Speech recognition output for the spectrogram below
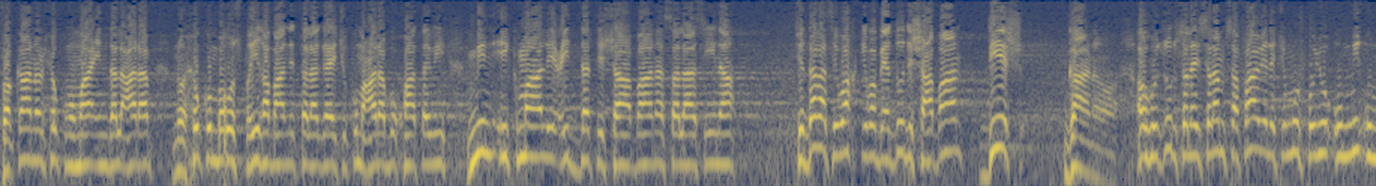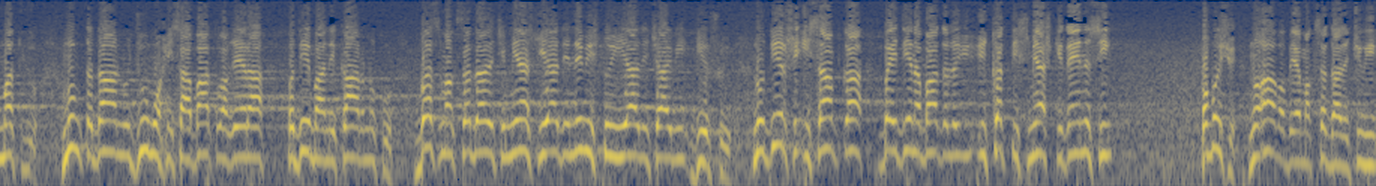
فکان الحکم ما عند العرب نو حکم به اوس پیغه باندې تلګای چې کوم عرب خاطوی من اکمال عدت شعبان 30 چې دغه وخت کې به دود شعبان دیش ګاڼه او حضور صلی الله علیه وسلم صفا ویل چې موږ خو یو امی امت یو موږ ته دا نجوم او حسابات وغیرہ په دې باندې کار نکو بس مقصد دا چې میاشت یاد نه ویستو یاد چاوی دیر شوی نو دیر شي حساب کا به دینه بعد 31 میاشت کې دین سی په بوش نو هغه به مقصد دا چې وی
